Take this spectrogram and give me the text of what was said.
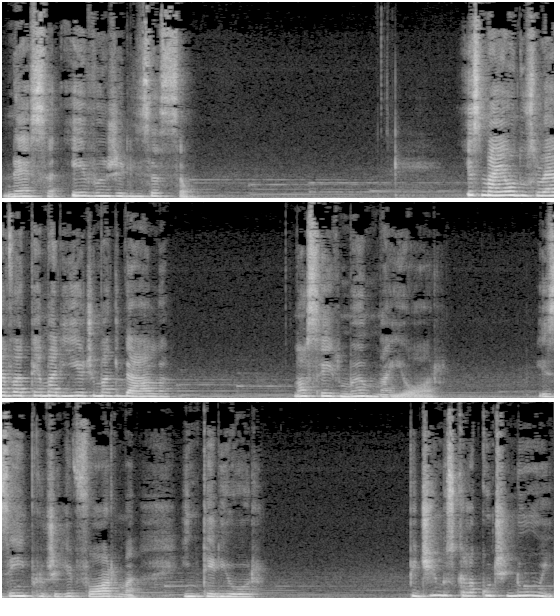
nessa evangelização. Ismael nos leva até Maria de Magdala, nossa irmã maior exemplo de reforma interior. Pedimos que ela continue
